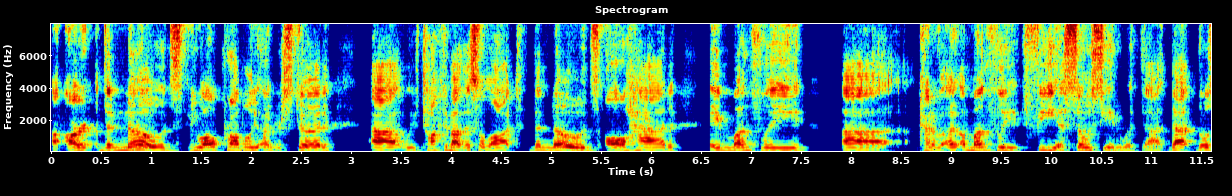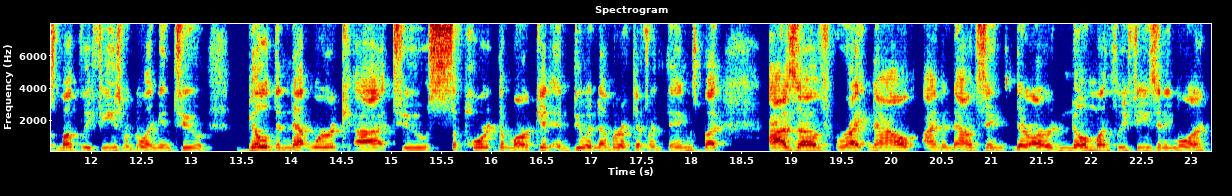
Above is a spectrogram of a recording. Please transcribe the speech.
our the nodes, you all probably understood, uh, we've talked about this a lot. The nodes all had a monthly uh, kind of a, a, monthly fee associated with that. That those monthly fees were going into build the network uh, to support the market and do a number of different things. But as of right now, I'm announcing there are no monthly fees anymore.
